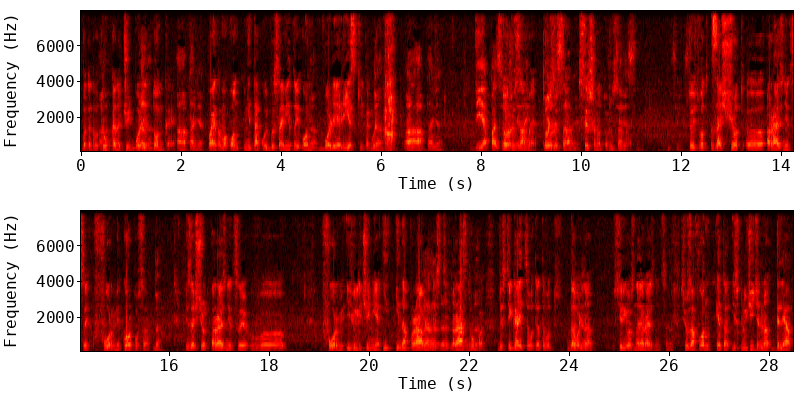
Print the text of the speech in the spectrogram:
вот эта вот А. трубка, она чуть более Да-да. тонкая. А, понятно. Поэтому он не такой басовитый, он Да. более резкий такой. Да. Ага, понятно. Диапазон То же самое. То же самое. Совершенно то же самое. Интересно. То есть вот за счет э, разницы в форме корпуса Да. и за счет разницы в форме и величине и, и направленности Да, да, да, раструба да, да. достигается вот эта вот довольно Понятно. серьезная Понятно, разница. да. Сюзофон это исключительно для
